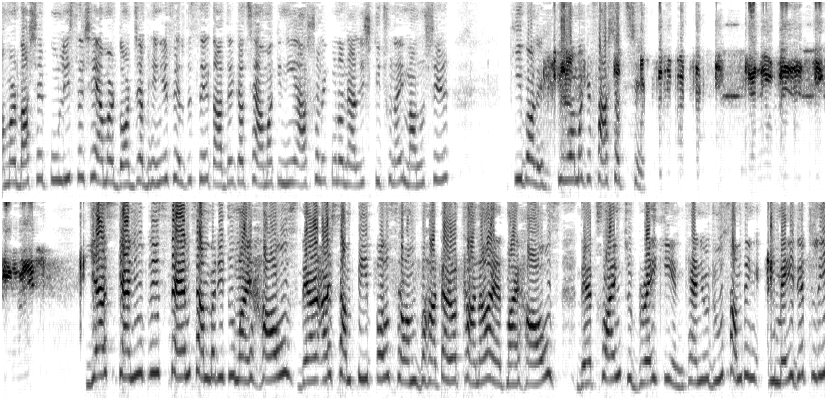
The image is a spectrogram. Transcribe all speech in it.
আমার বাসায় পুলিশ এসে আমার দরজা ভেঙে ফেলতেছে। তাদের কাছে আমাকে নিয়ে আসলে কোনো নালিশ কিছু নাই। মানুষের কি বলে কেউ আমাকে ফাঁসাচ্ছে? Yes, can you please send somebody to my house? There are some people from Bhatara Thana at my house. They're trying to break in. Can you do something immediately?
